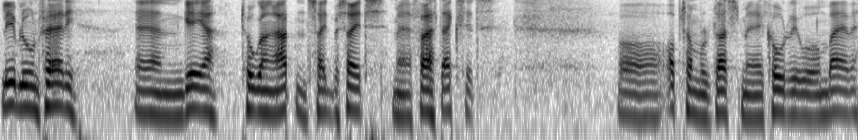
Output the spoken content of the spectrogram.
Lige blevet færdig. Det er en GR 2x18 side by side med fast exit. Og optommelplads med kodriver om bagved.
